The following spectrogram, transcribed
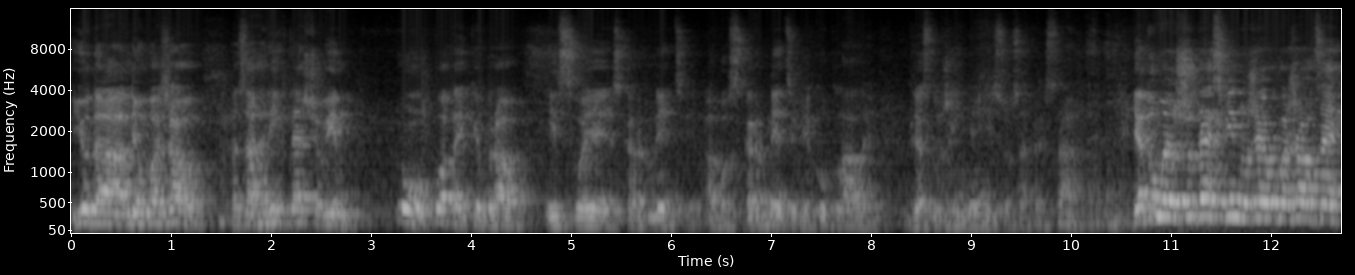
Юда не вважав за гріх те, що він ну, котайки брав із своєї скарбниці або скарбниці, в яку клали для служіння Ісуса Христа. Я думаю, що десь він вже вважав це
